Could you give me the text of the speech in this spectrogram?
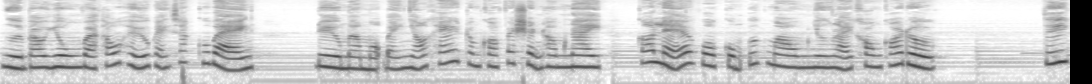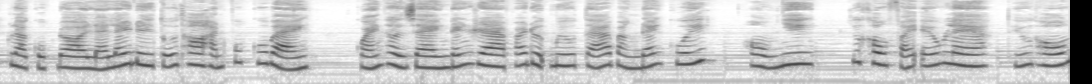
người bao dung và thấu hiểu bản sắc của bạn điều mà một bạn nhỏ khác trong confession hôm nay có lẽ vô cùng ước mong nhưng lại không có được. Tiếc là cuộc đời lại lấy đi tuổi thơ hạnh phúc của bạn. Quãng thời gian đáng ra phải được miêu tả bằng đáng quý, hồn nhiên, chứ không phải éo le, thiếu thốn.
